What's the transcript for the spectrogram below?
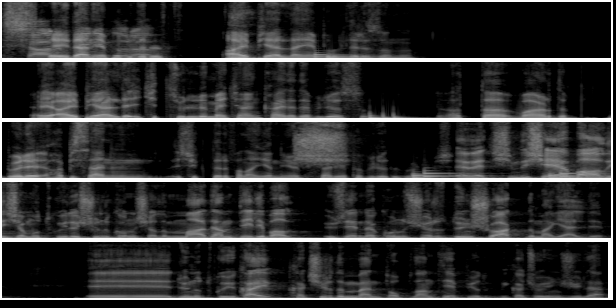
Çağrı Şeyden Pelin Dur abi. yapabiliriz. IPL'den yapabiliriz onu. Ee, IPL'de iki türlü mekan kaydedebiliyorsun. Hatta vardı. Böyle hapishanenin ışıkları falan yanıyor. Bizler Şşş. yapabiliyorduk böyle bir şey. Evet şimdi şeye bağlayacağım. Utku'yla şunu konuşalım. Madem deli bal üzerine konuşuyoruz. Dün şu aklıma geldi. Ee, dün Utku'yu kay- kaçırdım ben. Toplantı yapıyorduk birkaç oyuncuyla.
